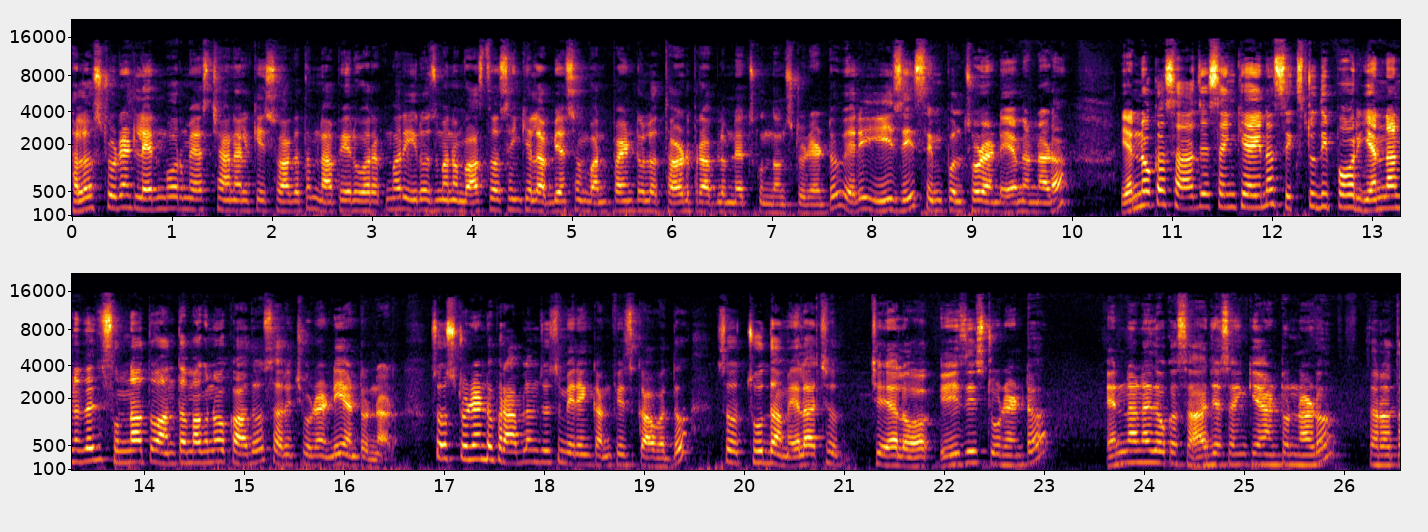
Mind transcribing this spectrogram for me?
Hello student learn more maths ఛానల్కి స్వాగతం. నా పేరు వరకుమార్ ఈరోజు మనం వాస్తవ సంఖ్యల అభ్యాసం వన్ పాయింట్ టూలో థర్డ్ ప్రాబ్లం నేర్చుకుందాం స్టూడెంట్ వెరీ ఈజీ సింపుల్ చూడండి ఏమన్నాడో? ఎన్ ఒక సహజ సంఖ్య అయినా six to the power n అన్నది సున్నాతో అంతమగనో కాదో సరి చూడండి అంటున్నాడు. సో స్టూడెంట్ ప్రాబ్లం చూసి మీరేం కన్ఫ్యూజ్ కావద్దు. సో చూద్దాం ఎలా చూ చేయాలో. ఈజీ స్టూడెంట్ ఎన్ అనేది ఒక సహజ సంఖ్య అంటున్నాడు. తర్వాత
